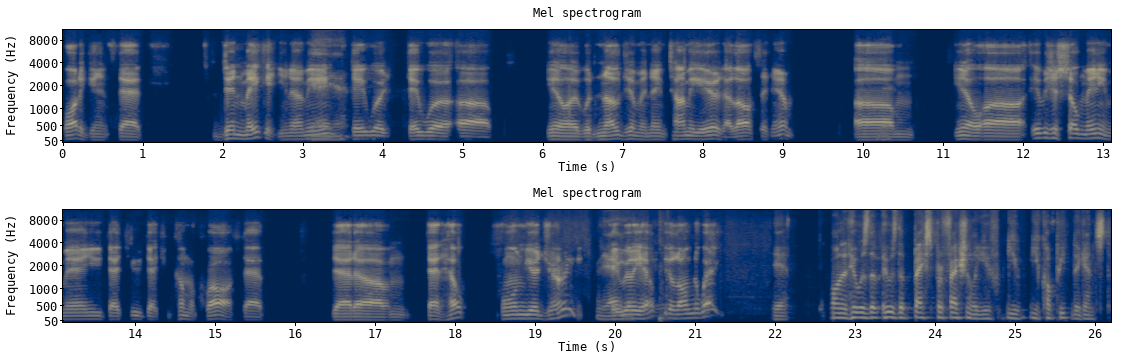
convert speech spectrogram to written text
fought against that didn't make it. You know what I mean? Yeah, yeah. They were, they were, uh, you know, it with another gentleman named Tommy Ayers. I lost to him. Um, yeah. you know, uh, it was just so many, man, you, that you that you come across that that um that help form your journey. Yeah, they really help you along the way. Yeah. Well, and who was the who was the best professional you you you competed against?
